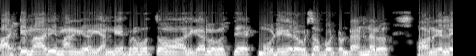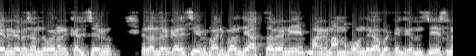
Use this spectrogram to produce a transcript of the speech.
పార్టీ మారి మనకి ఎన్డీఏ ప్రభుత్వం అధికారులకు వస్తే మోడీ గారు ఒక సపోర్ట్ ఉంటా అంటున్నారు. పవన్ కళ్యాణ్ గారు చంద్రబాబు నాయుడు కలిశారు. వీళ్ళందరూ కలిసి పరిపాలన చేస్తారని మనకు నమ్మకం ఉంది కాబట్టి ఇంతకు చేసిన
